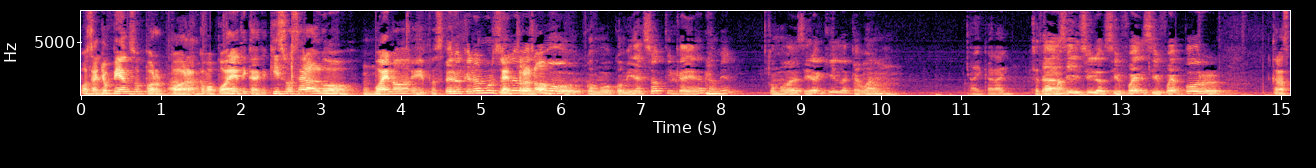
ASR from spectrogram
O sea, yo pienso por, por como poética, que quiso hacer algo bueno y pues... Pero que no el murciélago es como, como comida exótica, ¿eh? También. Como decir aquí la caguama. Ay, caray. ¿Se O sea, toma? si, si, lo- si fue, si fue por, ¿Te las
